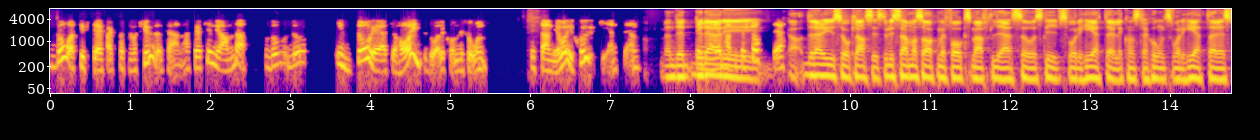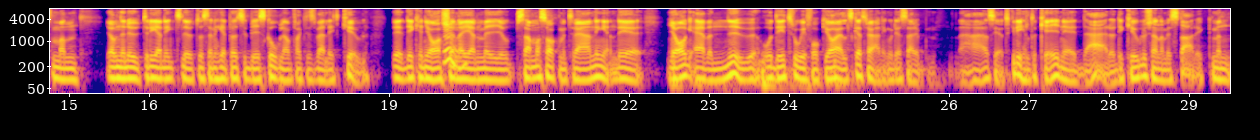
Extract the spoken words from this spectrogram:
då tyckte jag faktiskt att det var kul att träna, för jag kunde ju andas. Och då, då insåg jag att jag har inte dålig kondition. Utan jag var ju sjuk egentligen. Men det, det där är, det. Ja, det där är ju så klassiskt. Och det är samma sak med folk som har haft läs och skrivsvårigheter eller koncentrationssvårigheter. Som man ja, en utredning till slut och sen helt plötsligt blir skolan faktiskt väldigt kul. Det, det kan jag känna mm. igen mig i. Samma sak med träningen. Det är jag även nu och det tror ju folk, jag älskar träning och det är så här, nej, alltså jag tycker det är helt okej när jag är där och det är kul att känna mig stark. Men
